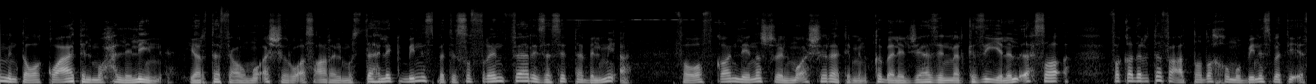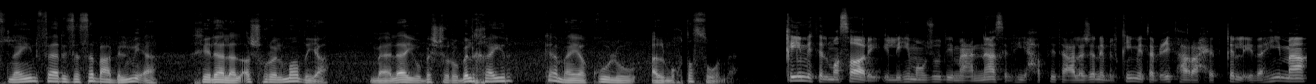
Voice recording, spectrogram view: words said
من توقعات المحللين. يرتفع مؤشر أسعار المستهلك بنسبة صفر فارزة 6% فوفقا لنشر المؤشرات من قبل الجهاز المركزي للإحصاء فقد ارتفع التضخم بنسبة 2 فارزة 7% خلال الأشهر الماضية ما لا يبشر بالخير كما يقول المختصون. قيمة المصاري اللي هي موجودة مع الناس اللي هي حطيتها على جنب القيمة تبعيتها راح تقل. إذا هي ما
